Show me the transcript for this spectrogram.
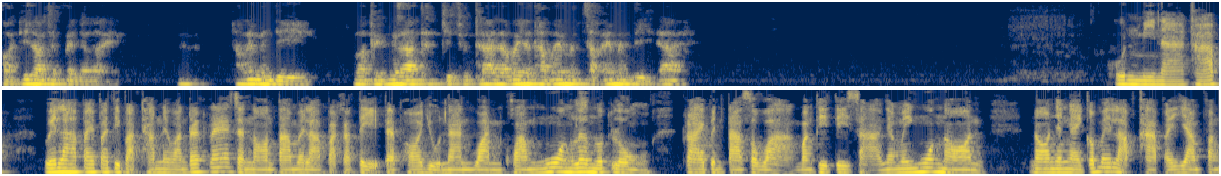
ก่อนที่เราจะเป็นอะไรทำให้มันดีพอถึงเวลาจิตสุดท้ายเราก็จะทำให้มันสั่งให้มันดีได้ คุณมีนาครับ เวลาไปปฏิบัติธรรมในวันแรก ๆ จะนอนตามเวลาปกติ แต่พออยู่นานวันความง่วงเริ่มลดลง กลายเป็นตาสว่าง บางทีตีสามยังไม่ง่วงนอน นอนยังไงก็ไม่หลับค่ะพยายามฟัง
